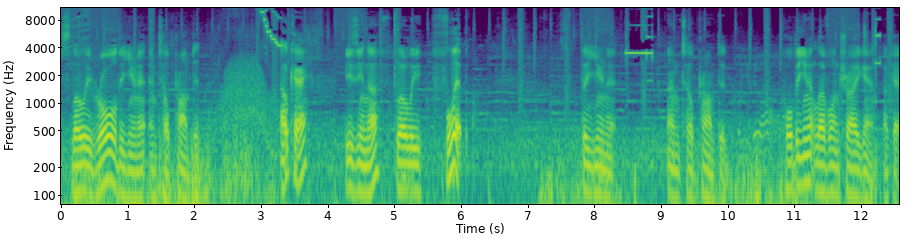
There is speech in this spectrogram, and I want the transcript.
slowly roll the unit until prompted. Okay, easy enough. Slowly flip the unit until prompted. Hold the unit level and try again. Okay,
